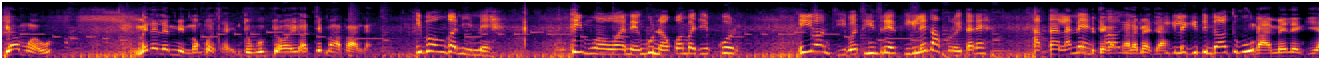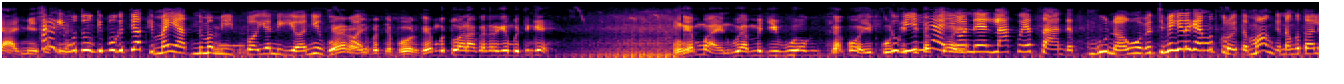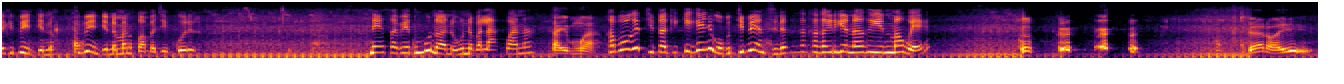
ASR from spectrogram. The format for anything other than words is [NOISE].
Kiamwau melele mi makosa en tuguk cho atyeme apangan. Ibongoni ne? Timwowon ne nguno kwamba chepkor. Iyonchi ibo tindret kikile kapkoroita ne? Kikile kitindoi tuguk. Nga melen kiyai mising. Ara kimutu kipokitiot kimayat nemami boyo nekiyoni kemutu ala kwetar kemutinge. Ngemwa en wi mechi wi kakoit ayone lakwet sandet nguno kobetyi mekere kemut koroito mongen angot ale kibendi no. Kibendi no man kwamba chepkorir. Ne sabet nguno neu nebo lakwana? Taimwa. Kabokit chito kikenye kobutyi bensinik kakairie ak in mauek. [LAUGHS] Kero ii.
